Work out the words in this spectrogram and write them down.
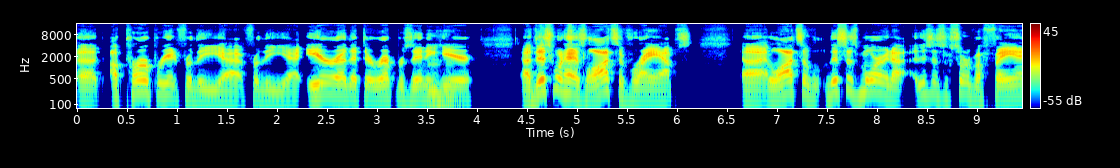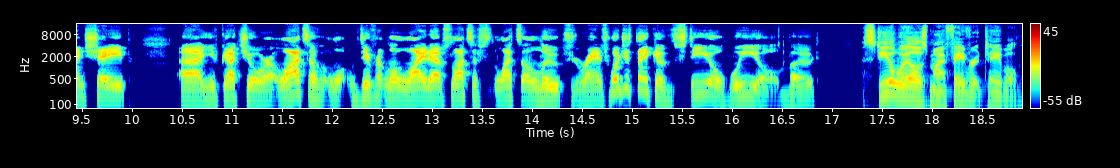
uh, appropriate for the uh, for the uh, era that they're representing Mhm. here. Uh, this one has lots of ramps. Uh, lots of this is more in a this is sort of a fan shape. Uh, you've got your lots of l- different little light ups, lots of lots of loops and ramps. What'd you think of Steel Wheel, Boat? Steel Wheel is my favorite table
